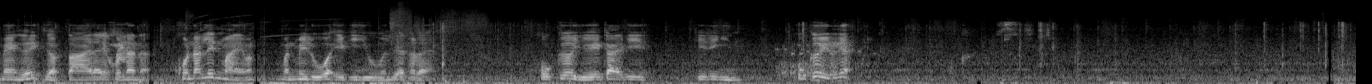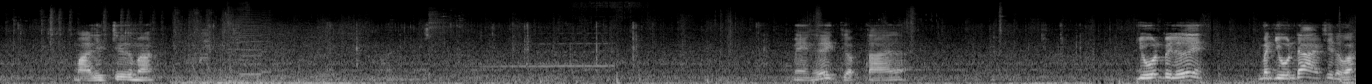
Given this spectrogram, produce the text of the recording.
แม่งเอ้ยเกือบตายแล้วไอ้คนนั้นอะ คนนั้นเล่นใหม่มั้ง มันไม่รู้ว่า APU มันเลือดเท่าไหร่ โคเกอร์อยู่ใกล้ๆพี่ พี่ได้ยิน โคเกอร์อยู่ตรงเนี้ยมาเลเจอร์มาแม่งเอ้ยเกือบตายแล้ว โยนไปเลย มันโยนได้ไม่ใช่เหรอวะ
